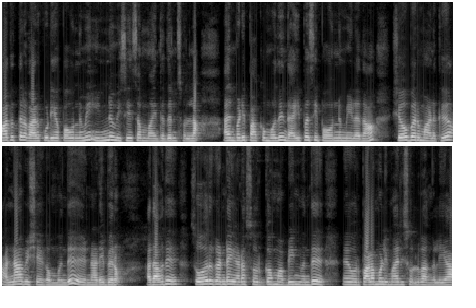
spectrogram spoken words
மாதத்தில் வரக்கூடிய பௌர்ணமி இன்னும் விசேஷம் வாய்ந்ததுன்னு சொல்லலாம். அதன்படி பார்க்கும்போது இந்த ஐப்பசி பௌர்ணமியில் தான் சிவபெருமானுக்கு அன்னாபிஷேகம் வந்து நடைபெறும். அதாவது சோறு கண்ட இடம் சொர்க்கம் அப்படின்னு வந்து ஒரு பழமொழி மாதிரி சொல்லுவாங்க இல்லையா?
